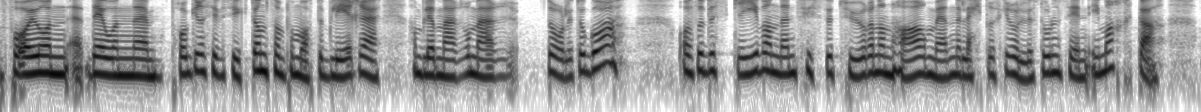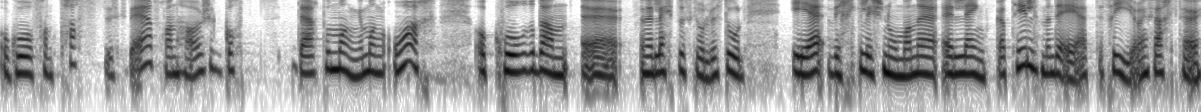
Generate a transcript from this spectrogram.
får jo en, Det er jo en eh, progressiv sykdom som på en måte blir eh, Han blir mer og mer dårlig til å gå. Og så beskriver han den første turen han har med den elektriske rullestolen sin i marka, og hvor fantastisk det er, for han har jo ikke gått der på mange, mange år. Og hvordan eh, en elektrisk rullestol er virkelig ikke noe man er, er lenka til, men det er et frigjøringsverktøy.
